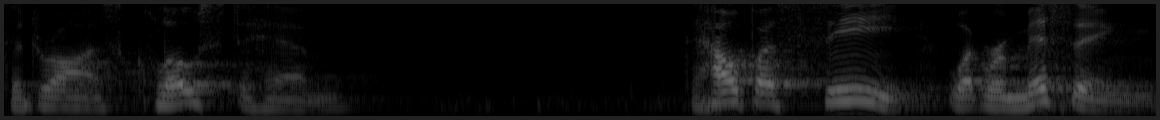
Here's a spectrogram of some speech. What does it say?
to draw us close to Him, to help us see what we're missing.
